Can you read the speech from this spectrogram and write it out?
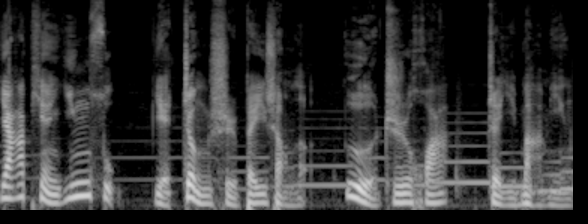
鸦片罂粟也正式背上了“恶之花”这一骂名。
